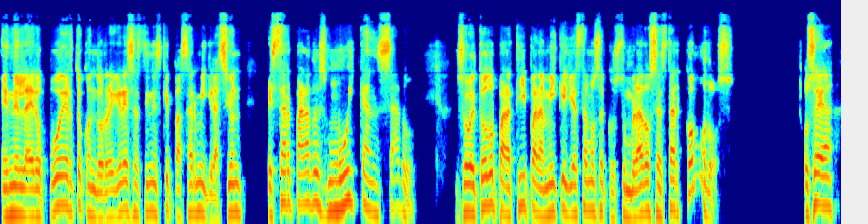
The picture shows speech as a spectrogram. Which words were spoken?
en el aeropuerto, cuando regresas, tienes que pasar migración. Estar parado es muy cansado, sobre todo para ti y para mí que ya estamos acostumbrados a estar cómodos. O sea,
